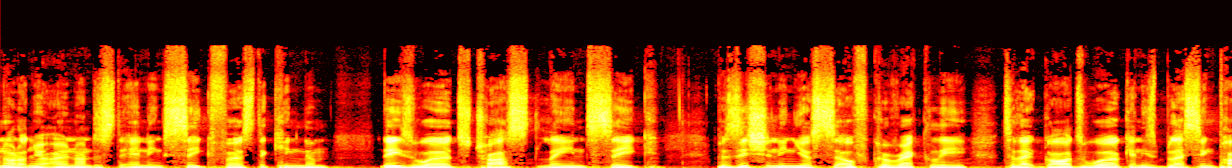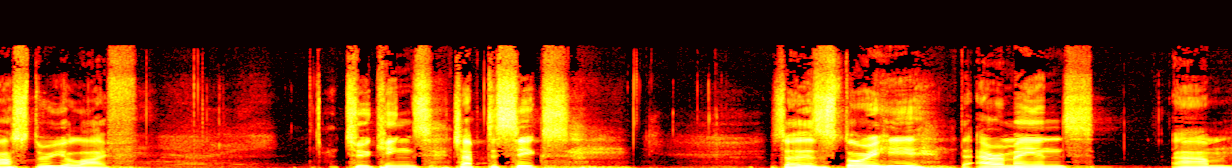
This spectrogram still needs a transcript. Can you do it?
not on your own understanding. Seek first the kingdom. These words, trust, lean, seek, positioning yourself correctly to let God's work and His blessing pass through your life. 2 Kings chapter 6. So there's a story here. The Arameans um,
